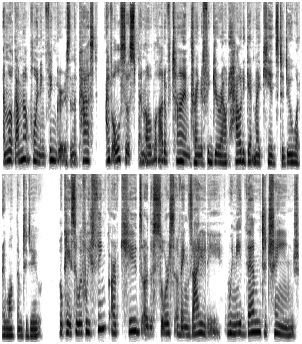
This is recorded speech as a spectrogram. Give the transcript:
And look, I'm not pointing fingers. In the past, I've also spent a lot of time trying to figure out how to get my kids to do what I want them to do. Okay, so if we think our kids are the source of anxiety, we need them to change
